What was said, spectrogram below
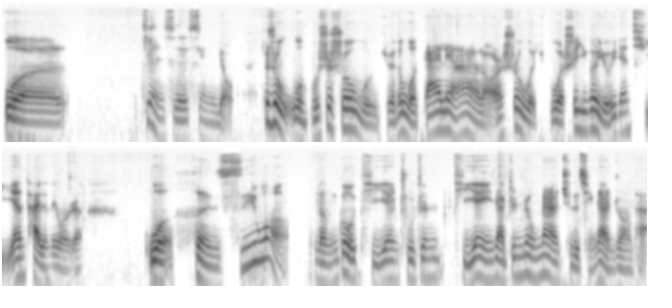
我间歇性有，就是我不是说我觉得我该恋爱了，而是我我是一个有一点体验派的那种人，我很希望能够体验出真体验一下真正 match 的情感状态。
